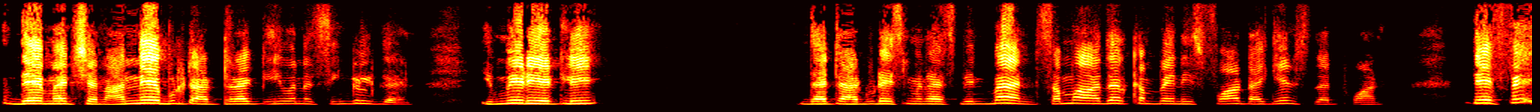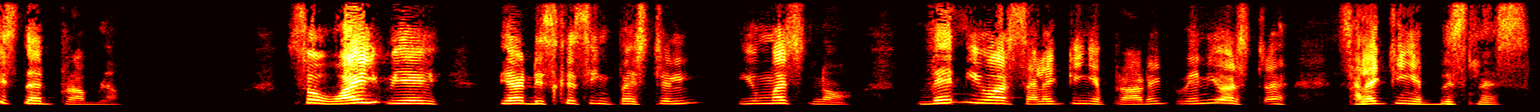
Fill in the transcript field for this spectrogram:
they mention unable to attract even a single girl. Immediately, that advertisement has been banned. Some other companies fought against that one. They face that problem. So why we, we are discussing pestle, you must know when you are selecting a product, when you are selecting a business,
